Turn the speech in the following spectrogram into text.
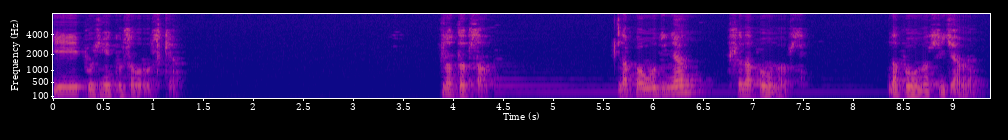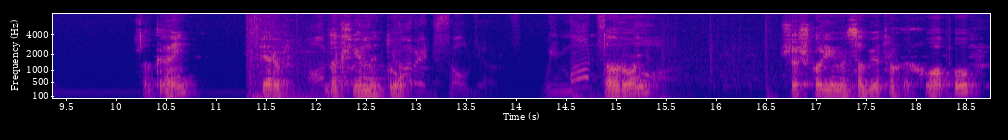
I później tu są ruskie. No to co? Na południe czy na północ? Na północ idziemy. Okej. Wpierw Honor zaczniemy tu. courage, soldiers. We march Toruń. Przeszkolimy sobie trochę chłopów,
